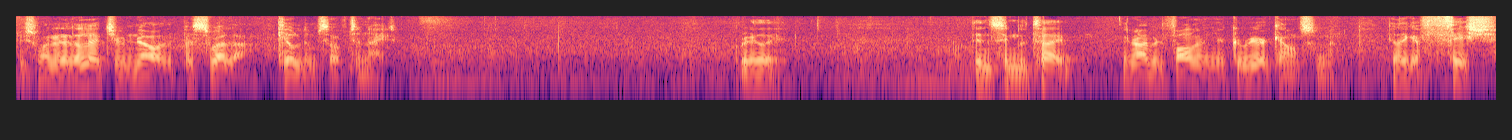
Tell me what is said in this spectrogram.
Just wanted to let you know that Pezuela killed himself tonight. Really? Didn't seem the type. You know, I've been following your career, Councilman. You're like a fish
